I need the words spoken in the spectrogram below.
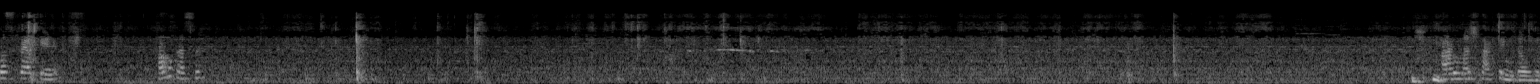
ते. खूपच पॅक आहे खाऊ का सर आडूनच टाकते मी जाऊ दे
